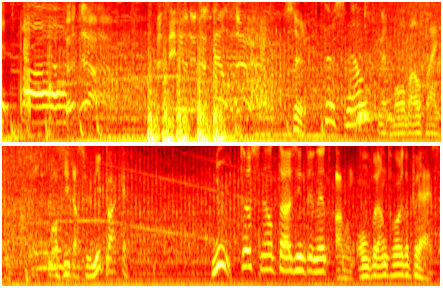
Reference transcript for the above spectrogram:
shit, We zien jullie te snel surfen. Surf te snel met Mobile Vikings. Maar zie dat ze u niet pakken. Nu te snel thuisinternet aan een onverantwoorde prijs.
